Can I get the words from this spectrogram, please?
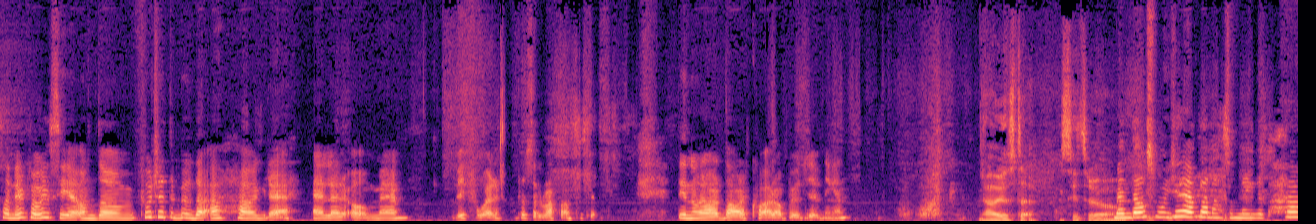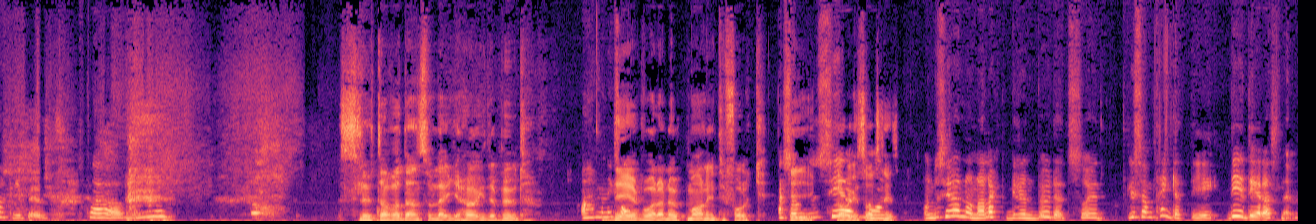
Så nu får vi se om de fortsätter buda högre eller om eh, vi får pusselmattan till slut. Det är några dagar kvar av budgivningen. Ja, just det. Sitter och... Men de små jävlarna som lägger ett högre bud. Sluta vara den som lägger högre bud. Ja, Det är vår uppmaning till folk Alltså, i dagens någon, avsnitt. Om du ser att någon har lagt grundbudet så är, liksom, tänk att det, det är deras nu.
